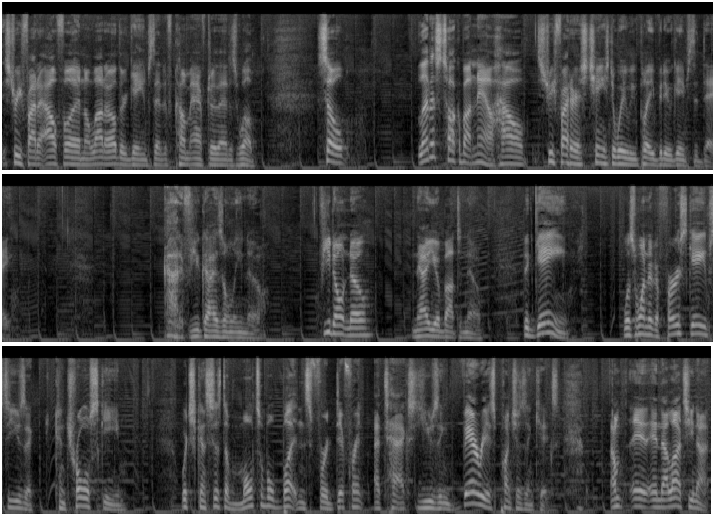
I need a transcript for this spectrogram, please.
Street Fighter Alpha and a lot of other games that have come after that as well. So, let us talk about now how Street Fighter has changed the way we play video games today. God, if you guys only know. If you don't know, now you're about to know. The game was one of the first games to use a control scheme which consists of multiple buttons for different attacks using various punches and kicks. I'm, and, and I lie to you not.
